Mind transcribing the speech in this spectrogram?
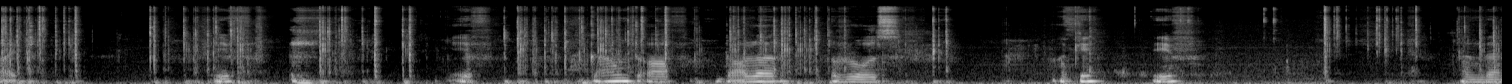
write if if count of dollar roles okay if and then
